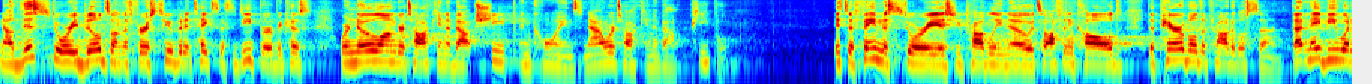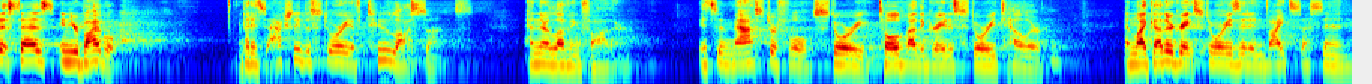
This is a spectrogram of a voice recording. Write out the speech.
Now, this story builds on the first two, but it takes us deeper because we're no longer talking about sheep and coins. Now we're talking about people. It's a famous story, as you probably know. It's often called the parable of the prodigal son. That may be what it says in your Bible, but it's actually the story of two lost sons and their loving father. It's a masterful story told by the greatest storyteller. And like other great stories, it invites us in.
